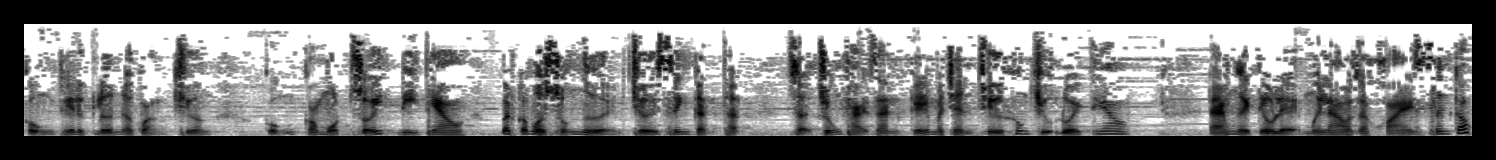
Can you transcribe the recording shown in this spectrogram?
cùng thế lực lớn ở quảng trường cũng có một số ít đi theo, bất có một số người trời sinh cẩn thận, sợ chúng phải gian kế mà trần trừ không chịu đuổi theo. Đám người tiêu lệ mới lao ra khỏi sân cốc,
